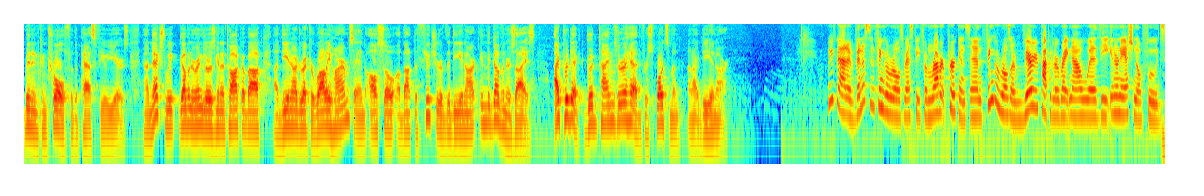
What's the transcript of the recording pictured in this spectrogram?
been in control for the past few years. Now, next week, Governor Engler is going to talk about uh, DNR Director Roland Harmes and also about the future of the DNR in the governor's eyes. I predict good times are ahead for sportsmen on our DNR. We've got a venison finger rolls recipe from Robert Perkins, and finger rolls are very popular right now with the international foods.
